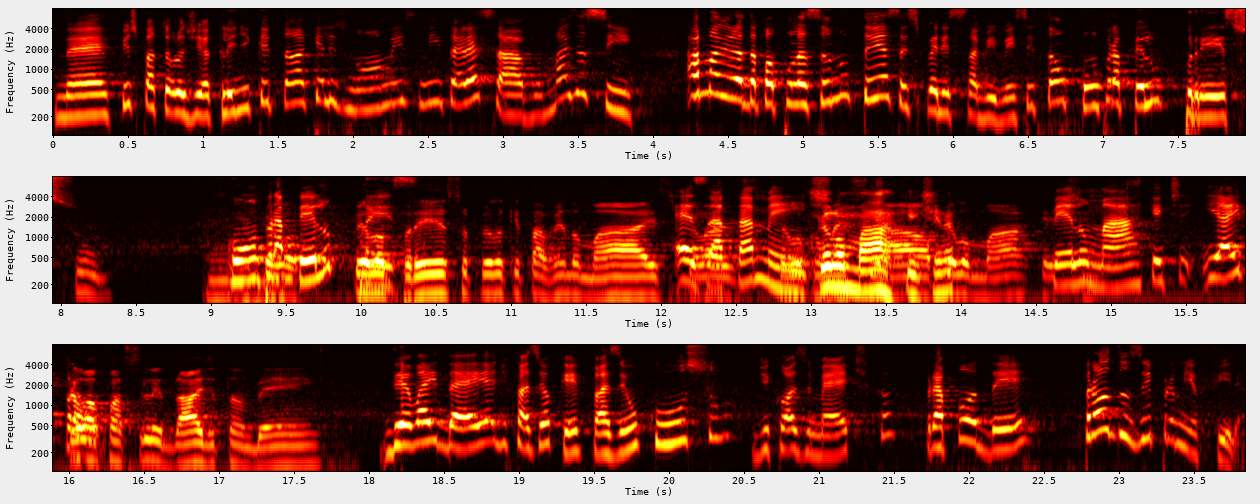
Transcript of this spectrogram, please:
né? Fiz patologia clínica, então aqueles nomes me interessavam. Mas assim, a maioria da população não tem essa experiência, essa vivência, então compra pelo preço. Compra pelo, pelo preço. preço, pelo que está vendo mais. pelas- Exatamente. pelo, Pelo comercial, marketing, né? Pelo marketing. Pelo marketing. E aí Pela pronto. facilidade também. Deu a ideia de fazer o quê? Fazer um curso de cosmética para poder produzir para minha filha.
